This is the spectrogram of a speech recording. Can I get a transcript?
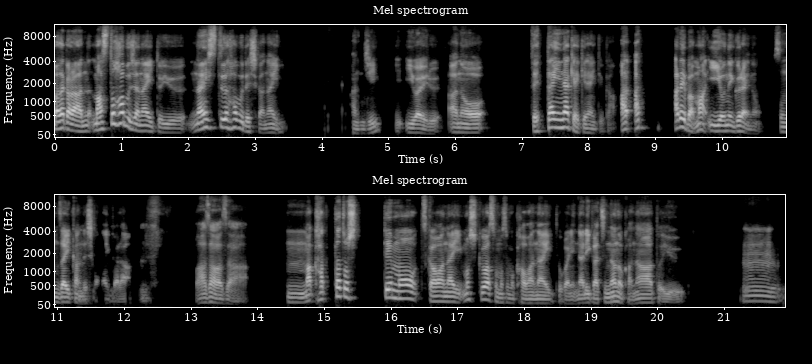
まあだから、マストハブじゃないという、ナイストゥハブでしかない感じ？いいわゆる、あの、絶対になきゃいけないというか、あああればまあいいよねぐらいの存在感でしかないから、うんわざわざ、うん、まあ買ったとしても使わない、もしくはそもそも買わないとかになりがちなのかなという。うん。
